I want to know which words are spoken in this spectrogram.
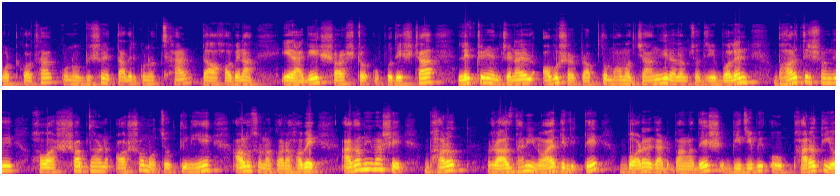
মোট কথা কোনো বিষয়ে তাদের কোনো ছাড় দেওয়া হবে না। এর আগে স্বরাষ্ট্র উপদেষ্টা লেফটেন্যান্ট জেনারেল অবসরপ্রাপ্ত মোহাম্মদ জাহাঙ্গীর আলম চৌধুরী বলেন, ভারতের সঙ্গে হওয়া সব ধরনের অসম চুক্তি নিয়ে আলোচনা করা হবে। আগামী মাসে ভারত রাজধানী নয়াদিল্লিতে বর্ডার গার্ড বাংলাদেশ, বিজিবি ও ভারতীয়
